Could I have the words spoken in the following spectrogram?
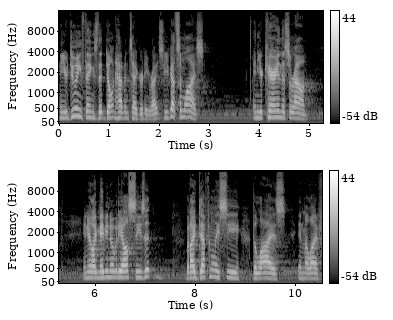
and you're doing things that don't have integrity, right? So you've got some lies, and you're carrying this around. And you're like, maybe nobody else sees it, but I definitely see the lies in my life.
